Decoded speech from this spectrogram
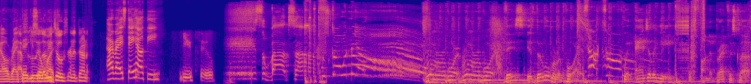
All right. Thank you Absolutely. so Love much. you too, Senator Turner. All right, stay healthy. You too. It's about time. What's going on? Rumor report. Rumor report. This is the rumor report Talk to him. with Angela Yee on the Breakfast Club.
